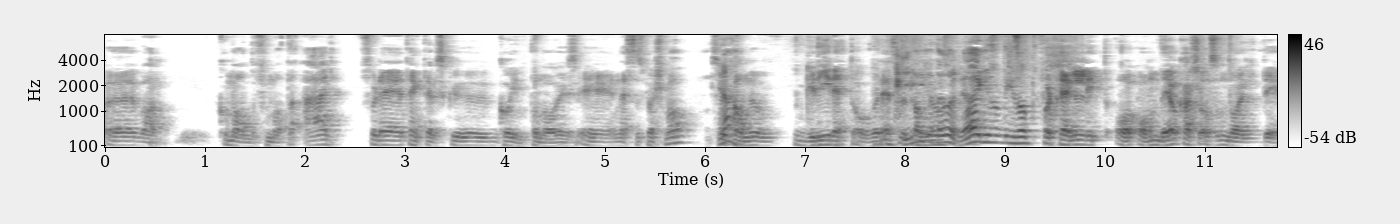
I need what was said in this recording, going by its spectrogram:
uh, hva kommandoformatet er. For det tenkte jeg vi skulle gå inn på nå i, neste spørsmål. Så Ja. vi kan jo gli rett over det. Så du kan jo. Ja, ikke sant, ikke sant? fortelle litt om det, og kanskje også når det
